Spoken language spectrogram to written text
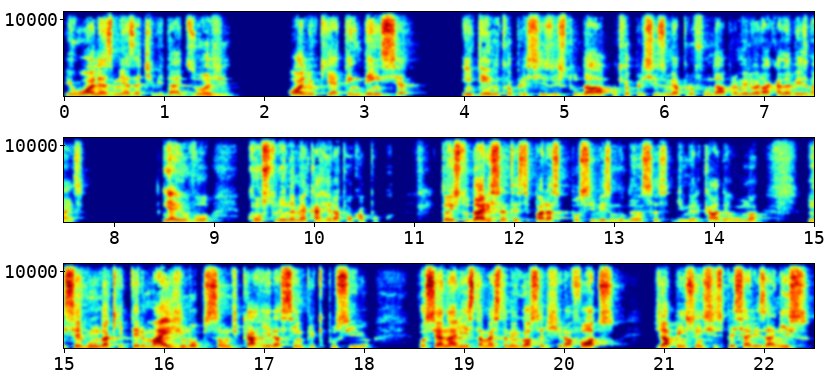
Eu olho as minhas atividades hoje, olho o que é tendência entendo que eu preciso estudar, o que eu preciso me aprofundar para melhorar cada vez mais. E aí eu vou construindo a minha carreira pouco a pouco. Então, estudar e se antecipar as possíveis mudanças de mercado é uma. Em segundo, aqui, ter mais de uma opção de carreira sempre que possível. Você é analista, mas também gosta de tirar fotos? Já pensou em se especializar nisso?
